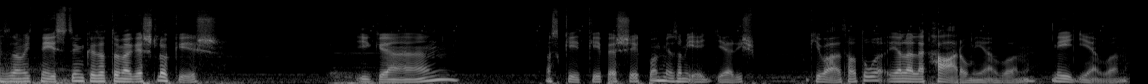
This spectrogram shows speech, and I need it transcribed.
Ez amit néztünk, ez a tömeges lökés. Igen. Az két képességpont, mi az, ami egyel is kiváltható? Jelenleg három ilyen van. Négy ilyen van.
